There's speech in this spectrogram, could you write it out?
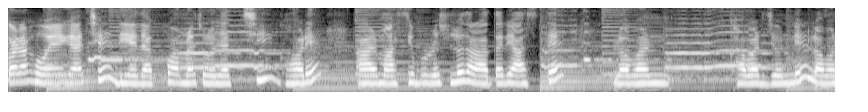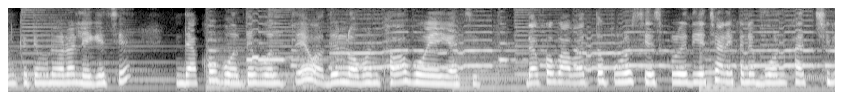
করা হয়ে গেছে, দিয়ে দেখো আমরা চলে যাচ্ছি ঘরে। আর মাসি বলেছিল তাড়াতাড়ি আসতে লবণ খাবার জন্যে, লবণ খেতে মনে ওরা লেগেছে। দেখো বলতে বলতে ওদের লবণ খাওয়া হয়ে গেছে। দেখো বাবার তো পুরো শেষ করে দিয়েছে, আর এখানে বোন খাচ্ছিল।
